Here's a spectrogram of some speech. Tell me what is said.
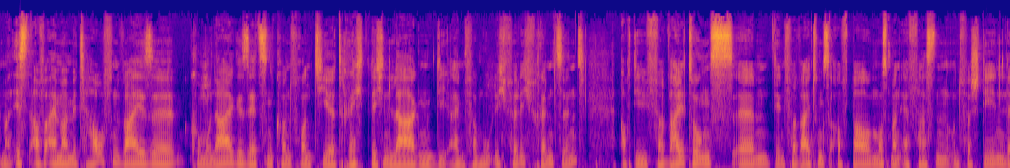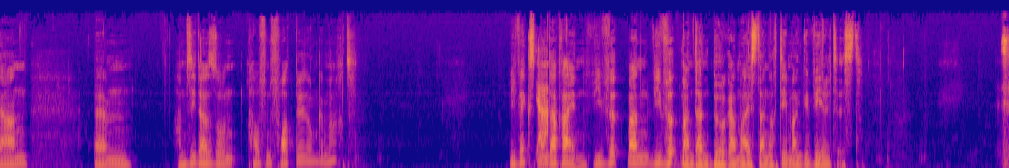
Man ist auf einmal mit haufenweise Kommunalgesetzen konfrontiert, rechtlichen Lagen, die einem vermutlich völlig fremd sind. Auch die Verwaltungs, ähm, den Verwaltungsaufbau muss man erfassen und verstehen lernen. Ähm, haben Sie da so einen Haufen Fortbildung gemacht? Wie wächst ja. man da rein? Wie wird man, wie wird man dann Bürgermeister, nachdem man gewählt ist? Das,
